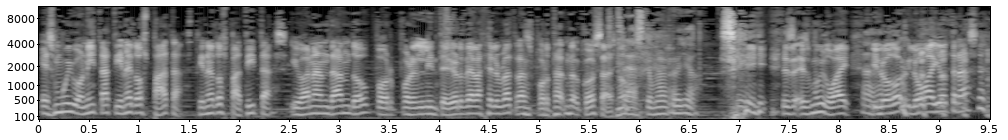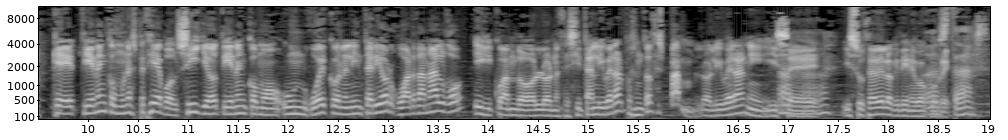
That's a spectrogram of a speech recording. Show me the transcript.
es muy bonita, tiene dos patas, tiene dos patitas y van andando por, por el interior de la célula transportando cosas, ¿no? ostras, qué mal rollo. Sí, es, es muy guay. Y luego, y luego hay otras que tienen como una especie de bolsillo, tienen como un hueco en el interior, guardan algo y cuando lo necesitan liberar, pues entonces ¡pam! lo liberan y, y se, y sucede lo que tiene que ocurrir. Ostras.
